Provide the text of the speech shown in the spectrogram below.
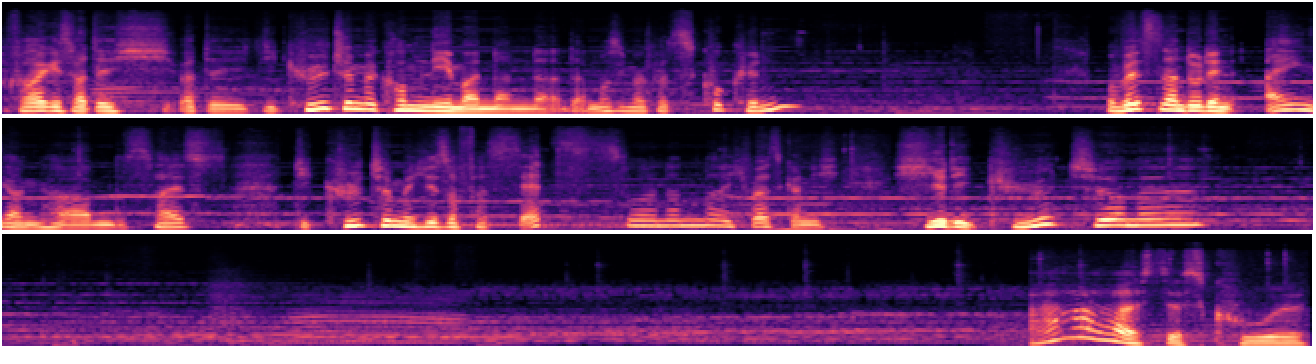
Die Frage ist, warte, ich, warte, die Kühltürme kommen nebeneinander. Da muss ich mal kurz gucken. Wo willst du dann du den Eingang haben? Das heißt, die Kühltürme hier so versetzt zueinander? Ich weiß gar nicht. Hier die Kühltürme. Ah, ist das cool.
